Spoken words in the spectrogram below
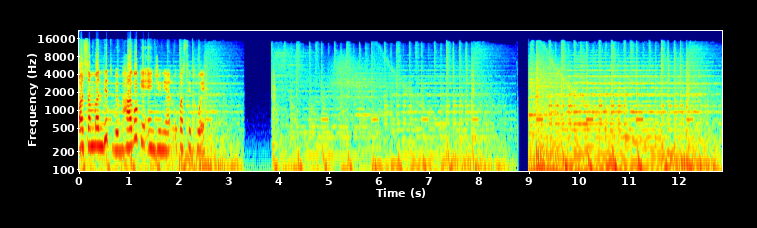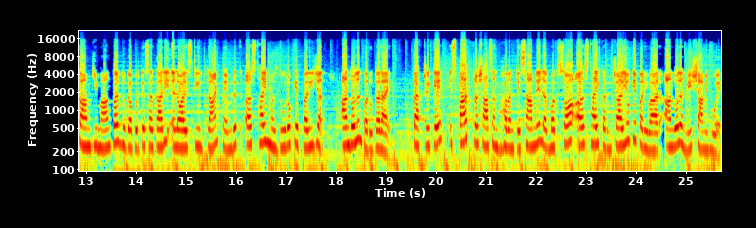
और संबंधित विभागों के इंजीनियर उपस्थित हुए। काम की मांग पर दुर्गापुर के सरकारी एलॉय स्टील प्लांट में मृत अस्थायी मजदूरों के परिजन आंदोलन पर उतर आए। फैक्ट्री के इस्पात प्रशासन भवन के सामने लगभग 100 अस्थायी कर्मचारियों के परिवार आंदोलन में शामिल हुए।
